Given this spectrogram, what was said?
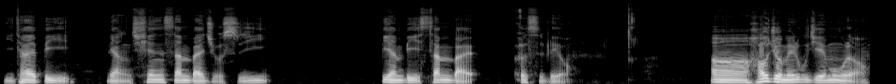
以太币两千三百九十一，BNB 三百二十六。啊，好久没录节目了。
